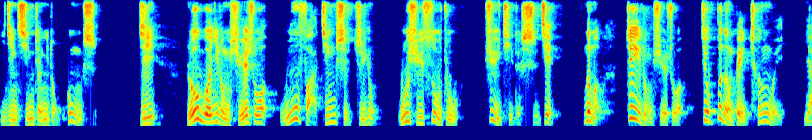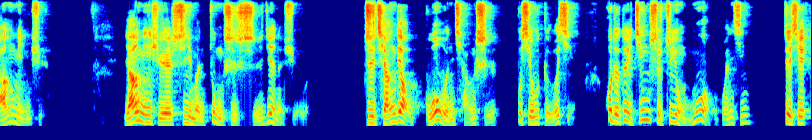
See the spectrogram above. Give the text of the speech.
已经形成一种共识，即如果一种学说无法经世致用，无需诉诸具体的实践，那么这种学说就不能被称为阳明学。阳明学是一门重视实践的学问，只强调博闻强识，不修德行，或者对经世之用漠不关心，这些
